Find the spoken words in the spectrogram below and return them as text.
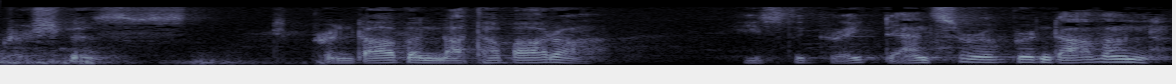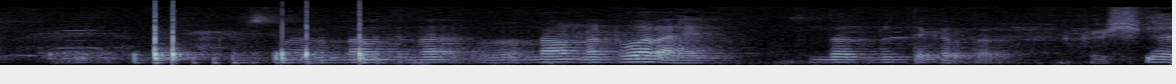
Krishna's Vrindavan Natabara. He's the great dancer of Vrindavan. कृष्ण वृंदावनचे न- वृंदावन नटवर आहेत सुंदर नृत्य करतात Krishna,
